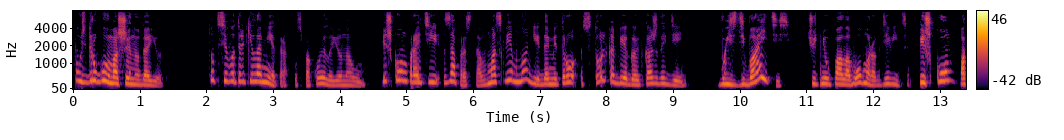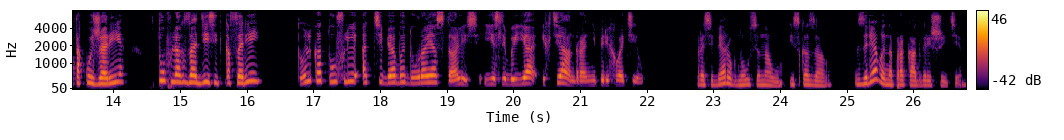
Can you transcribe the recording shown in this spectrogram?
Пусть другую машину дают. Тут всего три километра, успокоил ее Наум. Пешком пройти запросто. В Москве многие до метро столько бегают каждый день. Вы издеваетесь? Чуть не упала в обморок девица. Пешком, по такой жаре, в туфлях за десять косарей? Только туфли от тебя бы, дура, и остались, если бы я их Тиандра не перехватил. Про себя ругнулся на ум и сказал. Зря вы на прокат грешите.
